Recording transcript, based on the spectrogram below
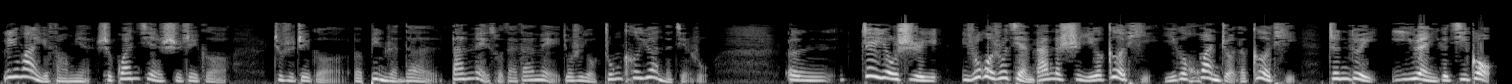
另外一方面是关键是这个，就是这个呃病人的单位所在单位，就是有中科院的介入，嗯，这又是如果说简单的是一个个体，一个患者的个体针对医院一个机构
